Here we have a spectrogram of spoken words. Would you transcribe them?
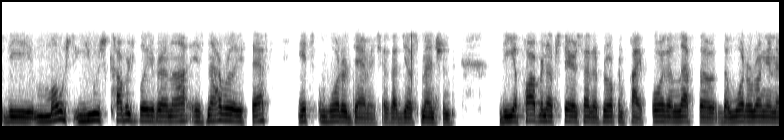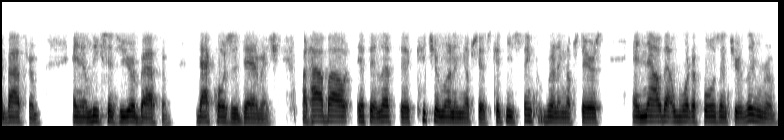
The most used coverage, believe it or not, is not really theft, it's water damage, as I just mentioned. The apartment upstairs had a broken pipe, or they left the, the water running in the bathroom and it leaks into your bathroom. That causes damage. But how about if they left the kitchen running upstairs, kitchen sink running upstairs, and now that water falls into your living room?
